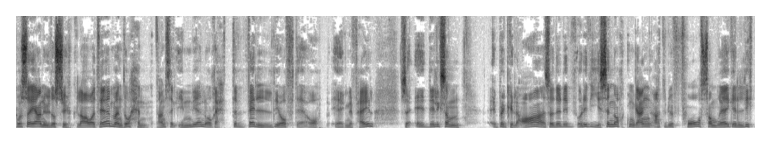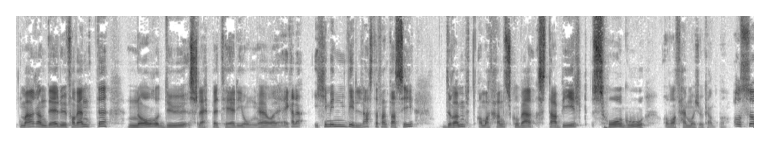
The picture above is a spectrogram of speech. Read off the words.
Og så er han ute og sykler av og til, men da henter han seg inn igjen og retter veldig ofte opp egne feil. Så det er liksom jeg blir glad, altså det, det, og det viser nok en gang at du får som regel litt mer enn det du forventer når du slipper til de unge. Og Jeg hadde ikke min villeste fantasi drømt om at han skulle være stabilt så god over 25 kamper. Og så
